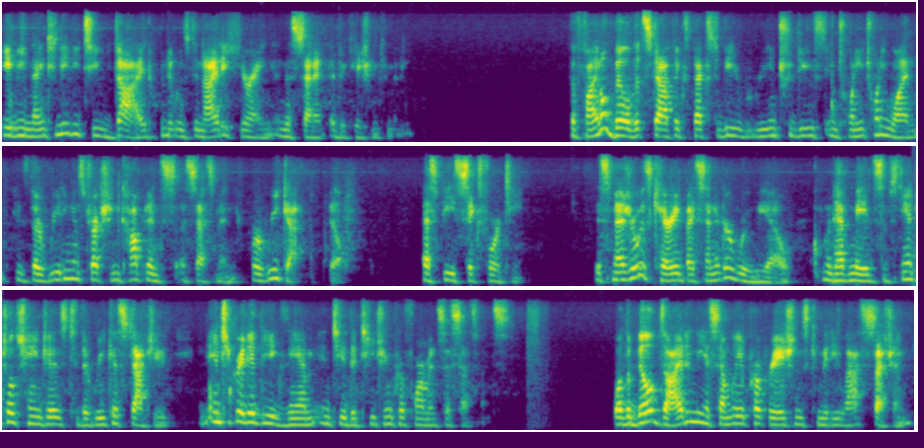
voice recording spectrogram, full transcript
AB 1982 died when it was denied a hearing in the Senate Education Committee. The final bill that staff expects to be reintroduced in 2021 is the Reading Instruction Competence Assessment, or RICA, bill, SB 614. This measure was carried by Senator Rubio and would have made substantial changes to the RICA statute and integrated the exam into the teaching performance assessments. While the bill died in the Assembly Appropriations Committee last session,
